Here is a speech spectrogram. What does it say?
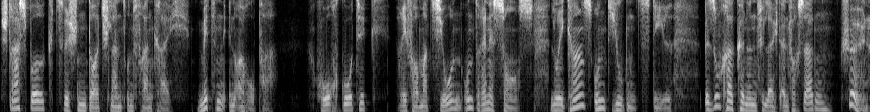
Straßburg zwischen Deutschland und Frankreich, mitten in Europa. Hochgotik, Reformation und Renaissance, Louis XV und Jugendstil. Besucher können vielleicht einfach sagen, schön.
